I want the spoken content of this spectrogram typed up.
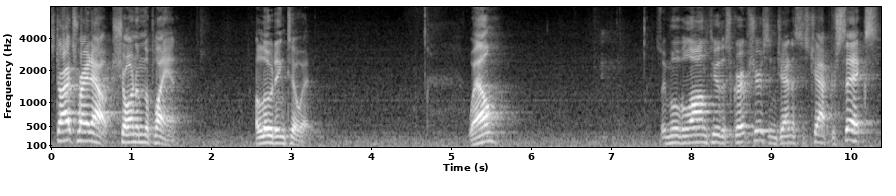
Starts right out showing him the plan, alluding to it. Well, as we move along through the scriptures in Genesis chapter 6,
